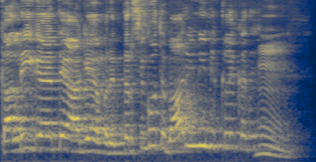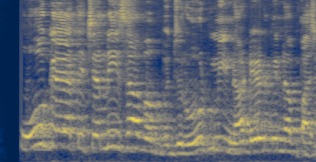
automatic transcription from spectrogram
ਕੱਲ ਹੀ ਗਏ ਤੇ ਆ ਗਏ ਅਮਰਿੰਦਰ ਸਿੰਘ ਉਹ ਤੇ ਬਾਹਰ ਹੀ ਨਹੀਂ ਨਿਕਲੇ ਕਦੇ। ਹੂੰ। ਉਹ ਗਏ ਤੇ ਚੰਨੀ ਸਾਹਿਬ ਜ਼ਰੂਰ ਮਹੀਨਾ ਡੇਢ ਮਹੀਨਾ ਭੱਜ।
